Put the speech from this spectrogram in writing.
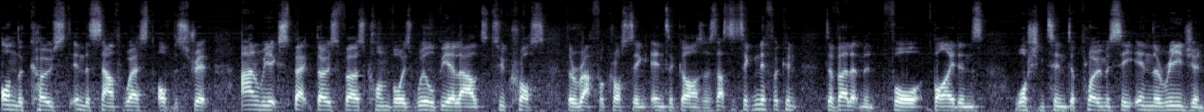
on the coast in the southwest of the Strip, and we expect those first convoys will be allowed to cross the Rafah crossing into Gaza. So that's a significant development for Biden's Washington diplomacy in the region.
